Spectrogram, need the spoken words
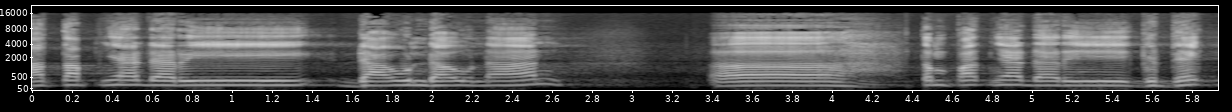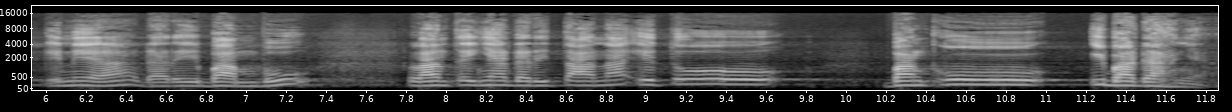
Atapnya dari daun-daunan. Eh, tempatnya dari gedek ini ya, dari bambu. Lantainya dari tanah itu bangku ibadahnya.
